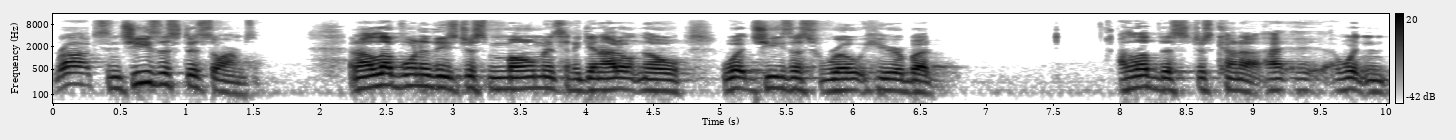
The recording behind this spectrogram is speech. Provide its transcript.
rocks? And Jesus disarms them. And I love one of these just moments. And again, I don't know what Jesus wrote here, but I love this just kind of, I, I wouldn't,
